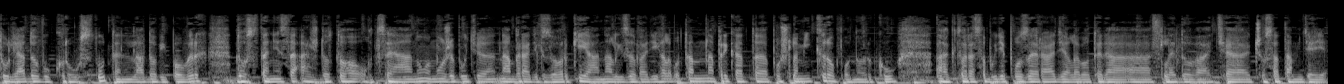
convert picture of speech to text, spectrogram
tú ľadovú krústu, ten ľadový povrch, dostane sa až do toho oceánu a môže buď e, nabrať vzorky a analyzovať ich, alebo tam napríklad e, pošle mikroponorku, ktorá sa bude pozerať, alebo teda sledovať, e, čo sa tam deje.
